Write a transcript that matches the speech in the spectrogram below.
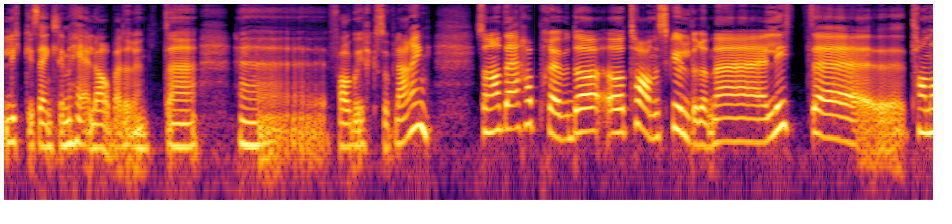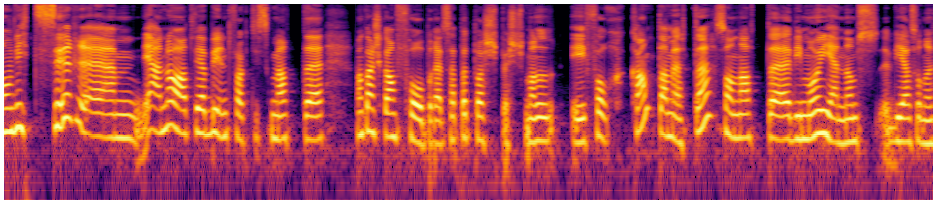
lykkes egentlig med hele arbeidet rundt eh, fag- og yrkesopplæring. Sånn at jeg har prøvd å, å ta ned skuldrene litt, eh, ta noen vitser. Eh, gjerne at vi har begynt faktisk med at eh, man kanskje kan forberede seg på et par spørsmål i forkant av møtet. Sånn at eh, vi må gjennom Vi har sånne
